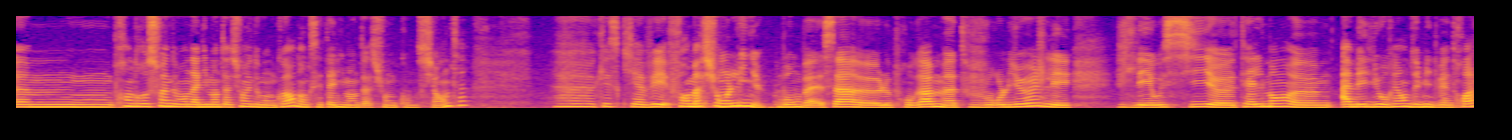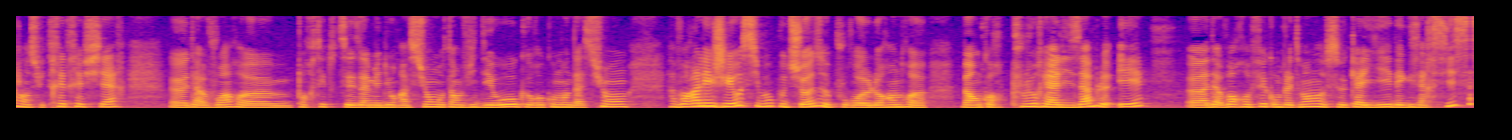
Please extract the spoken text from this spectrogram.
prendre soin de mon alimentation et de mon corps. Donc cette alimentation consciente. Euh, qu'est-ce qu'il y avait? Formation en ligne. Bon, ben ça, euh, le programme a toujours lieu. Je l'ai, je l'ai aussi euh, tellement amélioré en 2023. J'en suis très très fière d'avoir porté toutes ces améliorations, autant vidéo que recommandations, avoir allégé aussi beaucoup de choses pour le rendre ben, encore plus réalisable et d'avoir refait complètement ce cahier d'exercices.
